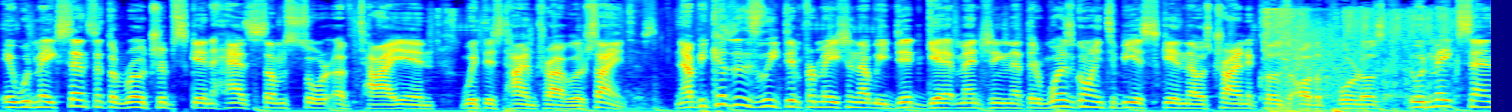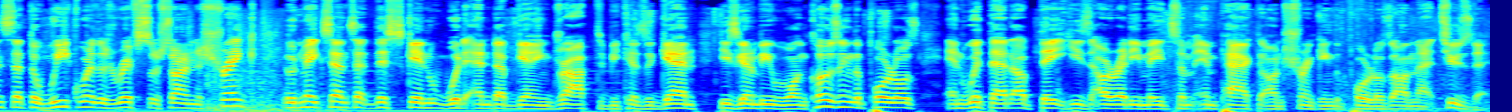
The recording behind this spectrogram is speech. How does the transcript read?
it would make sense that the road trip skin has some sort sort of tie-in with this time traveler scientist. Now, because of this leaked information that we did get mentioning that there was going to be a skin that was trying to close all the portals, it would make sense that the week where the rifts are starting to shrink, it would make sense that this skin would end up getting dropped because again, he's going to be one closing the portals, and with that update, he's already made some impact on shrinking the portals on that Tuesday.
